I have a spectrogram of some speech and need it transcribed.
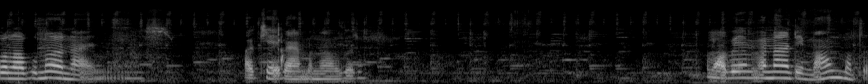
bana bunu önermiş. Okey ben bunu alırım. Ama benim önerdiğimi almadı.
